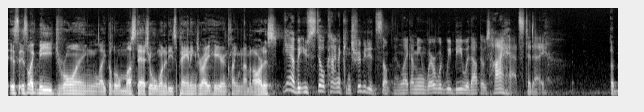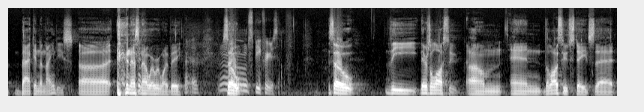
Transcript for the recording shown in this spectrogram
It's, it's like me drawing like the little mustache over one of these paintings right here and claiming I'm an artist. Yeah, but you still kind of contributed something. Like, I mean, where would we be without those hi hats today? Uh, back in the '90s, uh, and that's not where we want to be. So Mm, speak for yourself. So the there's a lawsuit, um, and the lawsuit states that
